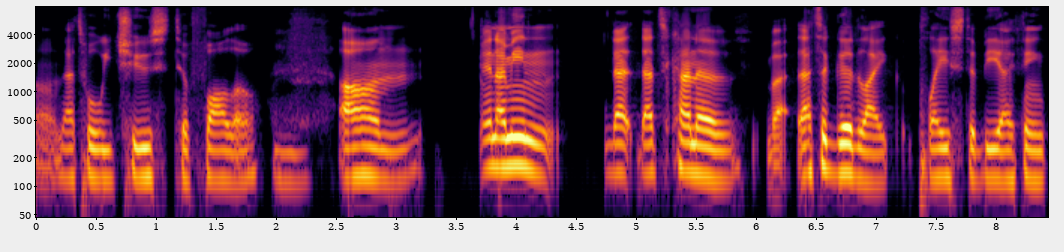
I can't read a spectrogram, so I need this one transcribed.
Um, that's what we choose to follow. Mm-hmm. Um, and I mean that that's kind of but that's a good like place to be. I think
